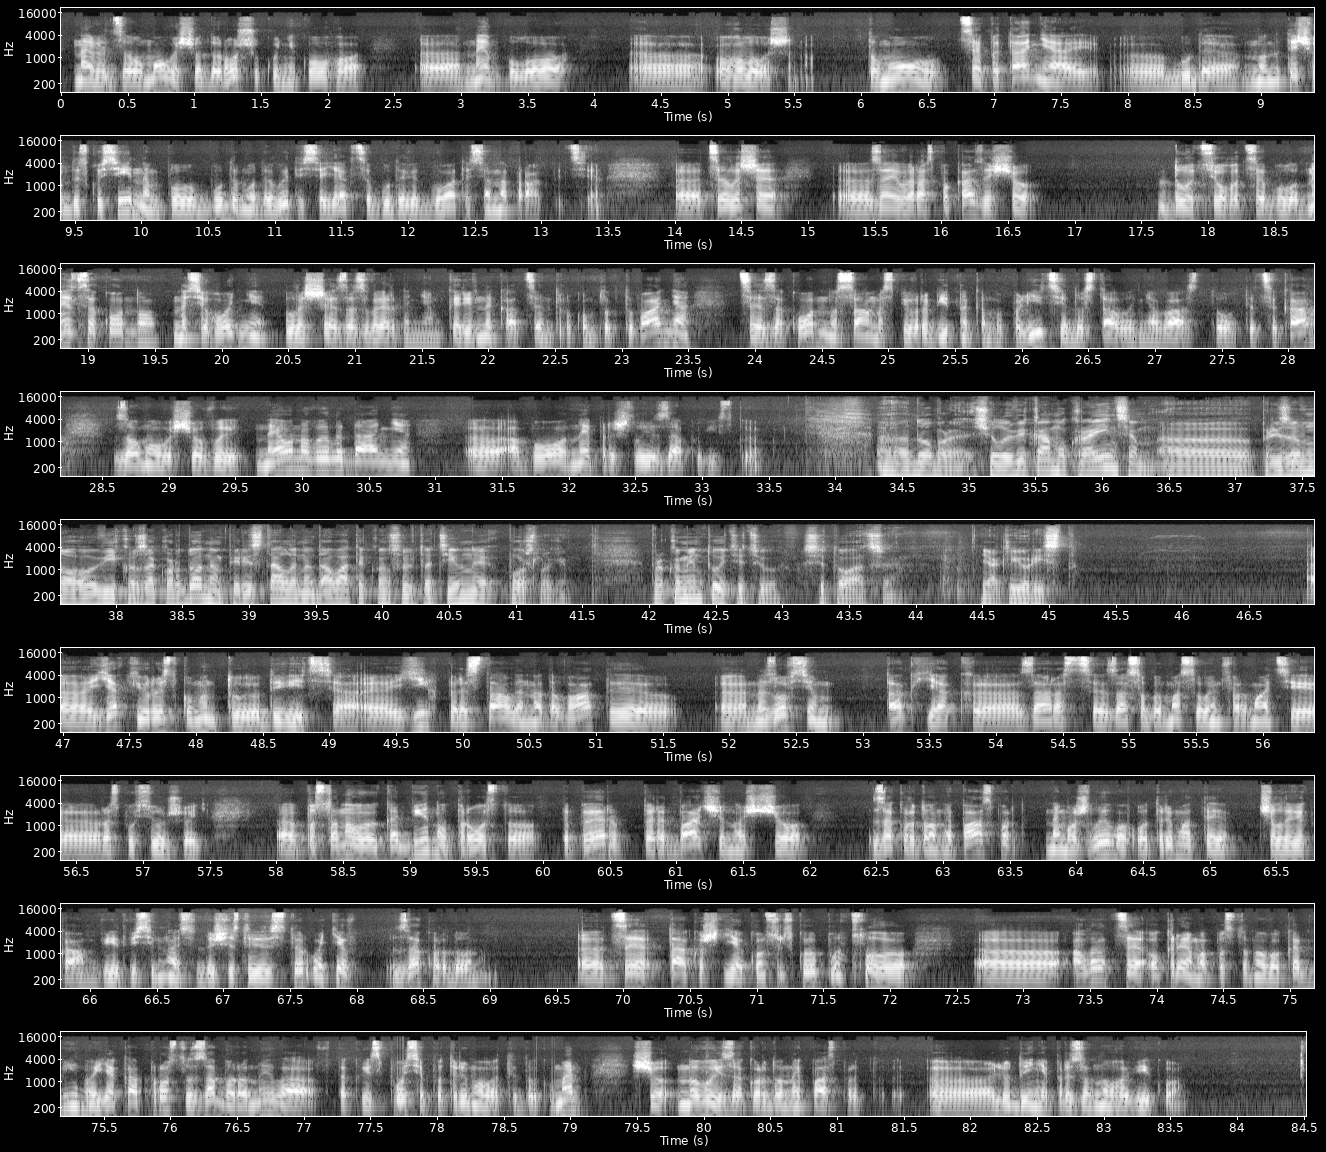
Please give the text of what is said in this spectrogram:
навіть за умови, що до розшуку нікого е, не було е, оголошено. Тому це питання е, буде ну не те, щоб дискусійним, бо будемо дивитися, як це буде відбуватися на практиці. Це лише зайвий раз показує, що до цього це було незаконно. На сьогодні лише за зверненням керівника центру комплектування це законно саме співробітниками поліції доставлення вас до ТЦК за умови, що ви не оновили дані е, або не прийшли за повісткою. Е, Добре, чоловікам українцям е, призивного віку за кордоном перестали надавати консультативні послуги. Прокоментуйте цю ситуацію як юрист. Як юрист коментую, дивіться, е, їх перестали надавати е, не зовсім так, як е, зараз це засоби масової інформації розповсюджують. Постановою Кабміну просто тепер передбачено, що закордонний паспорт неможливо отримати чоловікам від 18 до 60 років за кордоном. Це також є консульською послугою, але це окрема постанова Кабміну, яка просто заборонила в такий спосіб отримувати документ, що новий закордонний паспорт е, людині призовного віку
